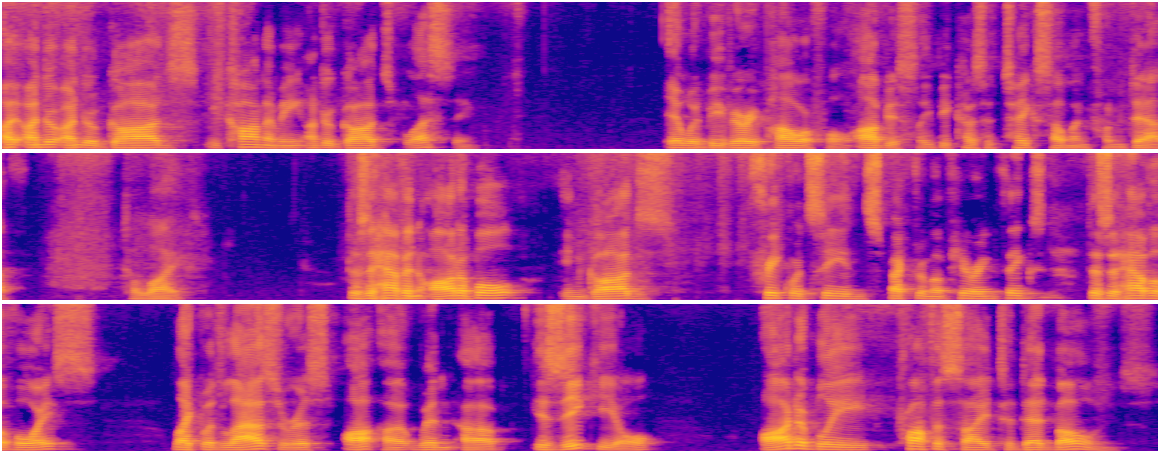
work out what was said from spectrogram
uh, under, under God's economy, under God's blessing. It would be very powerful, obviously, because it takes someone from death to life. Does it have an audible in God's frequency and spectrum of hearing things? Does it have a voice? Like with Lazarus, uh, uh, when uh, Ezekiel audibly prophesied to dead bones,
